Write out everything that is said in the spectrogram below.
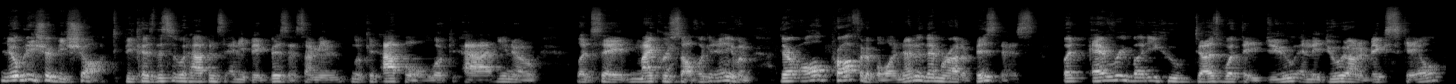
nobody should be shocked because this is what happens to any big business. I mean, look at Apple, look at you know let's say Microsoft, look at any of them. They're all profitable and none of them are out of business. But everybody who does what they do and they do it on a big scale,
